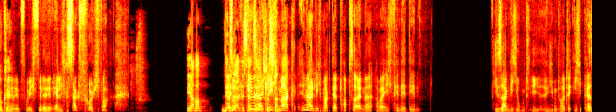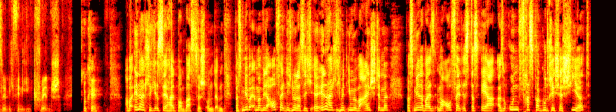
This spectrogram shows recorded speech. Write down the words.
Okay. den, ich finde den ehrlich gesagt furchtbar. Ja, aber der also Inhalt ist halt inhaltlich, mag, inhaltlich mag der top sein, ne? aber ich finde den, wie sagen die Jugend, Jugend heute, ich persönlich finde ihn cringe. Okay. Aber inhaltlich ist er halt bombastisch. Und ähm, was mir aber immer wieder auffällt, nicht nur, dass ich äh, inhaltlich mit ihm übereinstimme, was mir dabei immer auffällt, ist, dass er also unfassbar gut recherchiert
